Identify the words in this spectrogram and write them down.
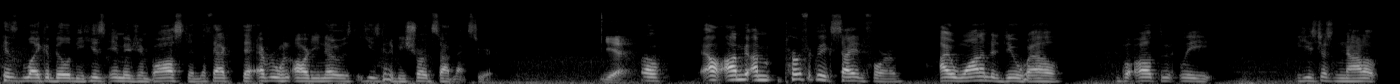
his likability, his image in Boston. The fact that everyone already knows that he's going to be shortstop next year. yeah. So I'm I'm perfectly excited for him. I want him to do well, but ultimately, he's just not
